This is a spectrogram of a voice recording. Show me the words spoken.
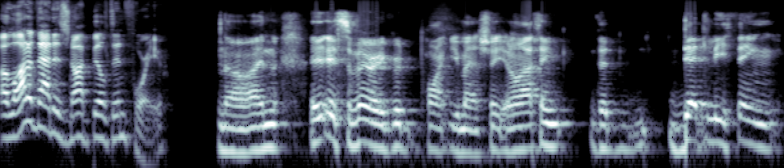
a lot of that is not built in for you. No, and it's a very good point you mentioned. You know, I think the deadly thing,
